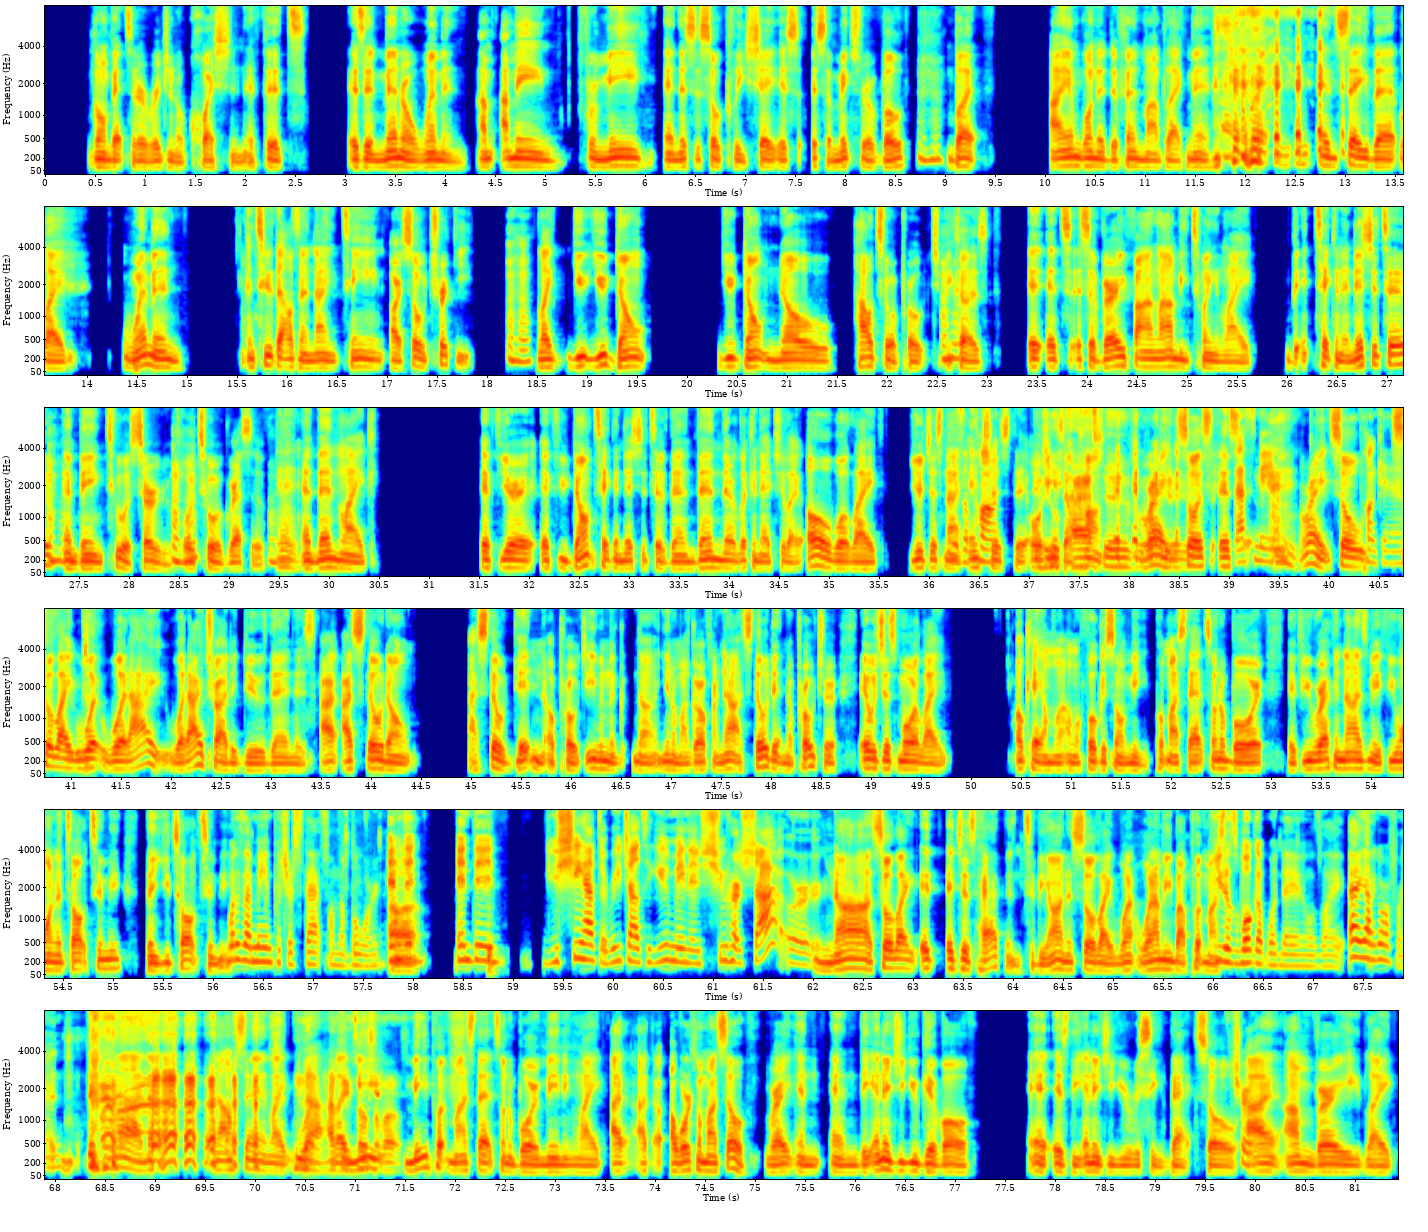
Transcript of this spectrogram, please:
going back to the original question if it's is it men or women I'm, i mean for me and this is so cliche it's it's a mixture of both Mhm. but i am going to defend my black men and say that like women in 2019 are so tricky Mhm. like you you don't you don't know how to approach Mhm. because it, it's it's a very fine line between like be, taking initiative Mhm. and being too assertive or Mhm. too aggressive Mhm. and then like if you're if you don't take initiative then then they're looking at you like oh well like you're just not He's a punk. interested or You're he's a punk passive, or- right so it's it's That's me. right so so like what what i what i try to do then is i i still don't i still didn't approach even the, the you know my girlfriend now i still didn't approach her it was just more like okay i'm gonna, I'm gonna focus on me put my stats on the board if you recognize me if you want to talk to me then you talk to me What does that mean? Put your stats on the board. And Uh, did and did she have to reach out to you, meaning shoot her shot, or nah so like it it just happened to be honest so like what, what i mean by put my you just woke up one day and was like, "Hey, I got a girlfriend." nah, nah. no, I'm saying like, what, Nah, I like think me, something me putting my stats on the board, meaning like I, I I work on myself, right? And and the energy you give off is the energy you receive back. So True. I I'm very like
